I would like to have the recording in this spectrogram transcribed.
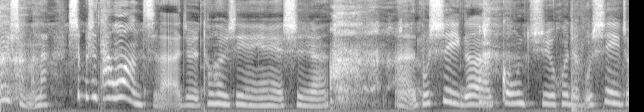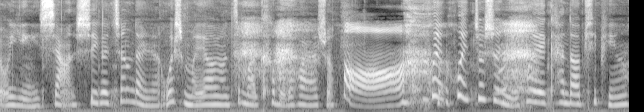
为什么呢？是不是他忘记了，就是脱口秀演员也是人，嗯，不是一个工具或者不是一种影像，是一个真的人，为什么要用这么刻薄的话来说？哦，会会，就是你会看到批评。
